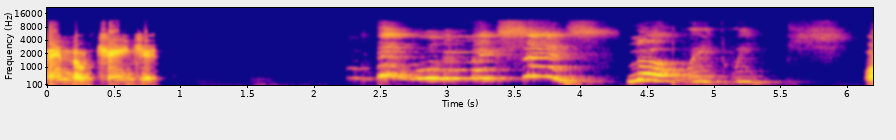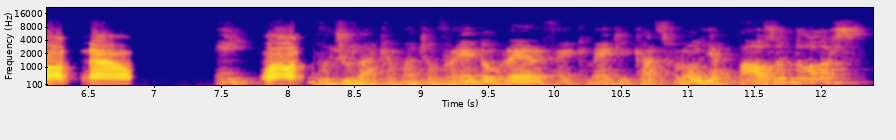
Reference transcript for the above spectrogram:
Then don't change it. That wouldn't make sense! No, wait, wait. What now? Hey, What? would you like a bunch of random rare fake magic cards for only a thousand dollars?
